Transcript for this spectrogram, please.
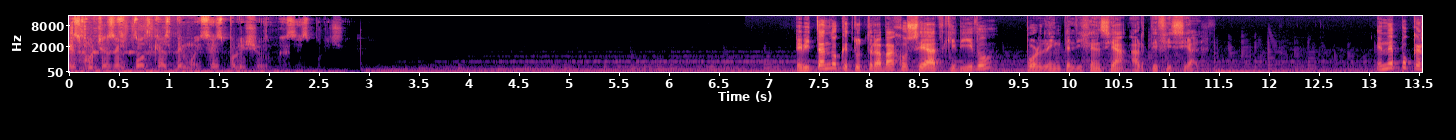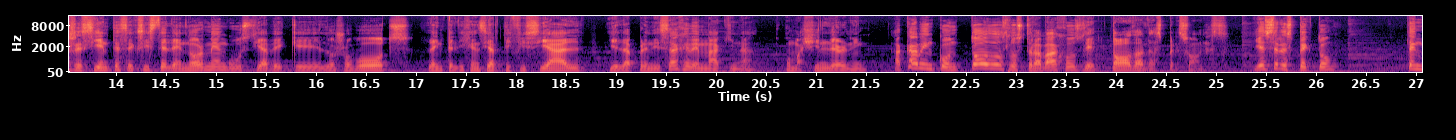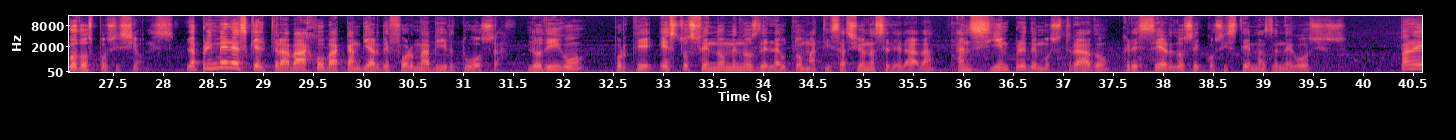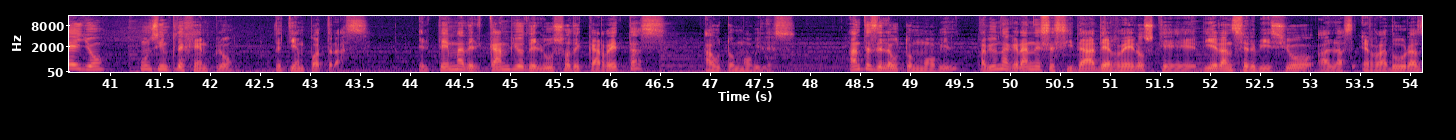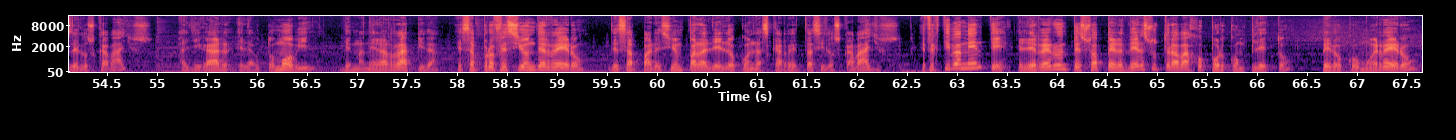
Escuchas el podcast de Moisés Polishuk. Evitando que tu trabajo sea adquirido por la inteligencia artificial. En épocas recientes existe la enorme angustia de que los robots, la inteligencia artificial y el aprendizaje de máquina, o machine learning, acaben con todos los trabajos de todas las personas. Y a ese respecto, tengo dos posiciones. La primera es que el trabajo va a cambiar de forma virtuosa. Lo digo porque estos fenómenos de la automatización acelerada han siempre demostrado crecer los ecosistemas de negocios. Para ello, un simple ejemplo de tiempo atrás. El tema del cambio del uso de carretas a automóviles. Antes del automóvil, había una gran necesidad de herreros que dieran servicio a las herraduras de los caballos. Al llegar el automóvil, de manera rápida, esa profesión de herrero desapareció en paralelo con las carretas y los caballos. Efectivamente, el herrero empezó a perder su trabajo por completo, pero como herrero,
